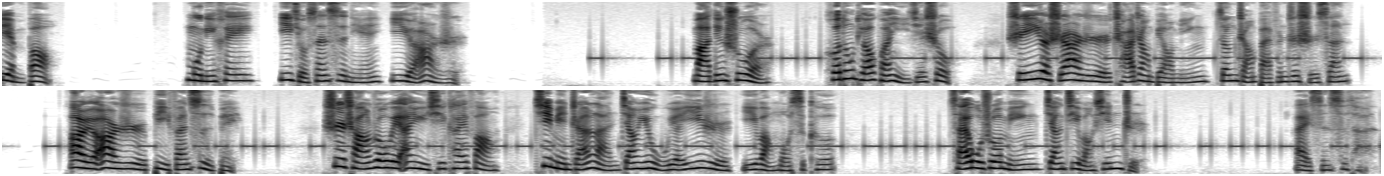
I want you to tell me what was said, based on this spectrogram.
电报慕尼黑一九三四年一月二日。马丁舒尔合同条款已接受十一月十二日查账表明增长百分之十三二月二日必翻四倍。市场若未按预期开放器皿展览将于五月一日移往莫斯科。财务说明将寄往新址。爱森斯坦。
